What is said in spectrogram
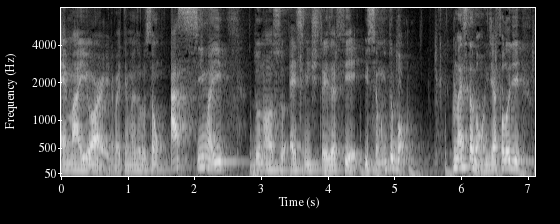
é maior, ele vai ter uma resolução acima aí do nosso S23 FE. Isso é muito bom. Mas tá bom, a gente já falou de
